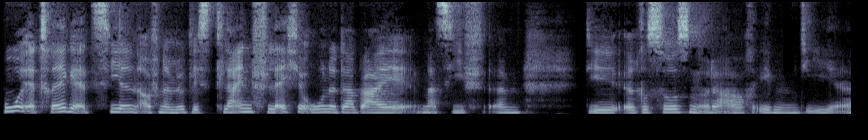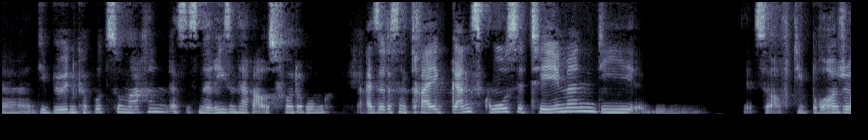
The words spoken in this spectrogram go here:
hohe Erträge erzielen auf einer möglichst kleinen Fläche, ohne dabei massiv ähm, die Ressourcen oder auch eben die, äh, die Böden kaputt zu machen. Das ist eine Riesenherausforderung. Also das sind drei ganz große Themen, die jetzt so auf die Branche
